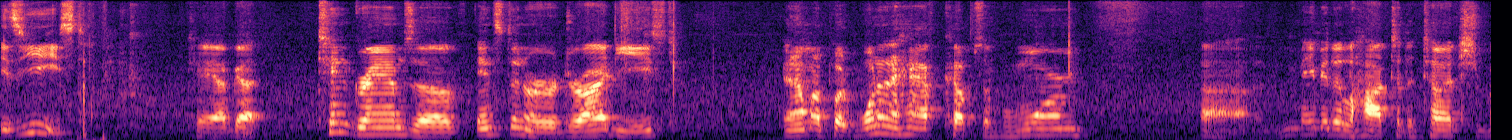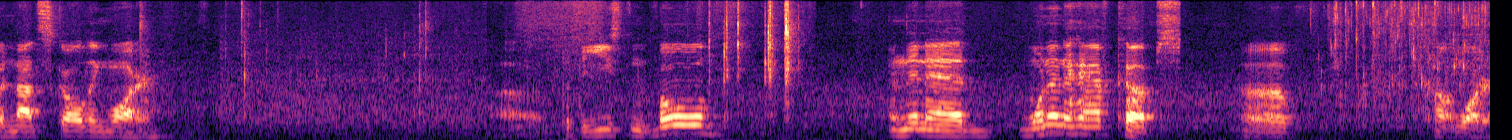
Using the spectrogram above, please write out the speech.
is yeast. Okay, I've got 10 grams of instant or dried yeast. And I'm going to put one and a half cups of warm, uh, maybe a little hot to the touch, but not scalding water. Uh, put the yeast in the bowl. And then add one and a half cups of hot water.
